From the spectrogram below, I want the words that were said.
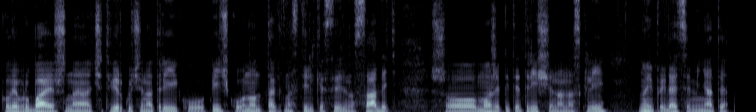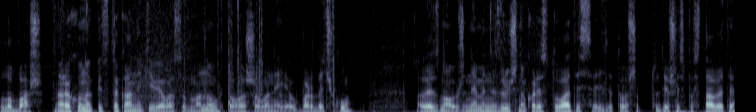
коли врубаєш на четвірку чи на трійку пічку, воно так настільки сильно садить, що може піти тріщина на склі. Ну і прийдеться міняти лобаш. На рахунок підстаканників я вас обманув, того що вони є в бардачку. Але знову ж ними незручно користуватися, і для того, щоб туди щось поставити,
